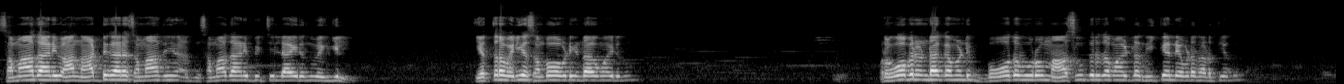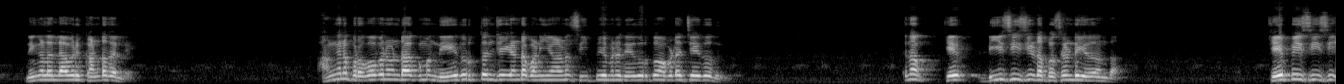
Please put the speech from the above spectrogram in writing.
സമാധാനി ആ നാട്ടുകാരെ സമാധി സമാധാനിപ്പിച്ചില്ലായിരുന്നുവെങ്കിൽ എത്ര വലിയ സംഭവം അവിടെ ഉണ്ടാകുമായിരുന്നു? പ്രകോപനം ഉണ്ടാക്കാൻ വേണ്ടി ബോധപൂർവം ആസൂത്രിതമായിട്ടുള്ള നീക്കമല്ലേ അവിടെ നടത്തിയത്? നിങ്ങളെല്ലാവരും കണ്ടതല്ലേ? അങ്ങനെ പ്രകോപനം ഉണ്ടാക്കുമ്പോൾ നേതൃത്വം ചെയ്യേണ്ട പണിയാണ് സി പി എമ്മിന്റെ നേതൃത്വം അവിടെ ചെയ്തത്. എന്നാ കെ ഡി സി സിയുടെ പ്രസിഡന്റ് ചെയ്തതെന്താ K P C C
